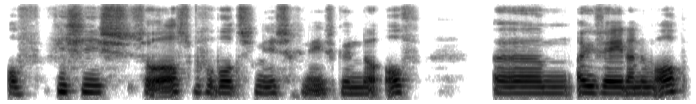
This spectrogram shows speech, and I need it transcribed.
of visies zoals bijvoorbeeld Chinese geneeskunde of um, Ayurveda, noem op,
